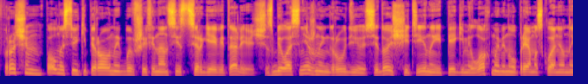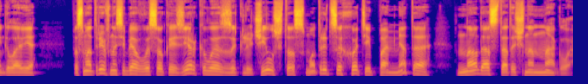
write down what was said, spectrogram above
Впрочем, полностью экипированный бывший финансист Сергей Витальевич с белоснежной грудью, седой щетиной и пегими лохмами на упрямо склоненной голове, посмотрев на себя в высокое зеркало, заключил, что смотрится хоть и помято, но достаточно нагло.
